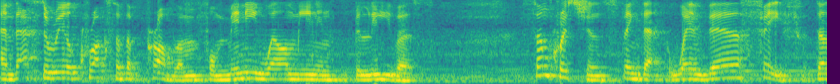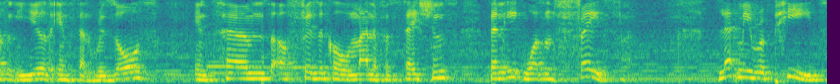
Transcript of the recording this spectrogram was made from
and that's the real crux of the problem for many well meaning believers. Some Christians think that when their faith doesn't yield instant results in terms of physical manifestations, then it wasn't faith. Let me repeat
